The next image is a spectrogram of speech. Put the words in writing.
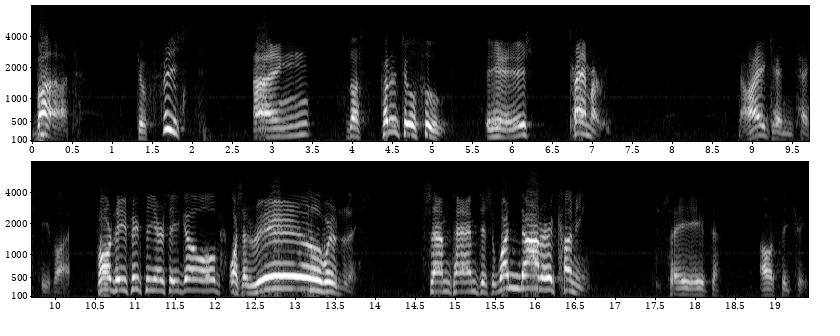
But to feast on the spiritual food is primary. Now I can testify. 40, 50 years ago was a real wilderness. Sometimes just one daughter coming saved our situation.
